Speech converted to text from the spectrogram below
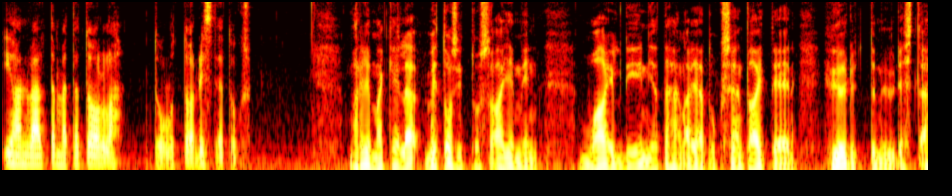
ihan välttämättä tuolla tullut todistetuksi. Marja Mäkelä vetosit tuossa aiemmin Wildiin ja tähän ajatukseen taiteen hyödyttömyydestä.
